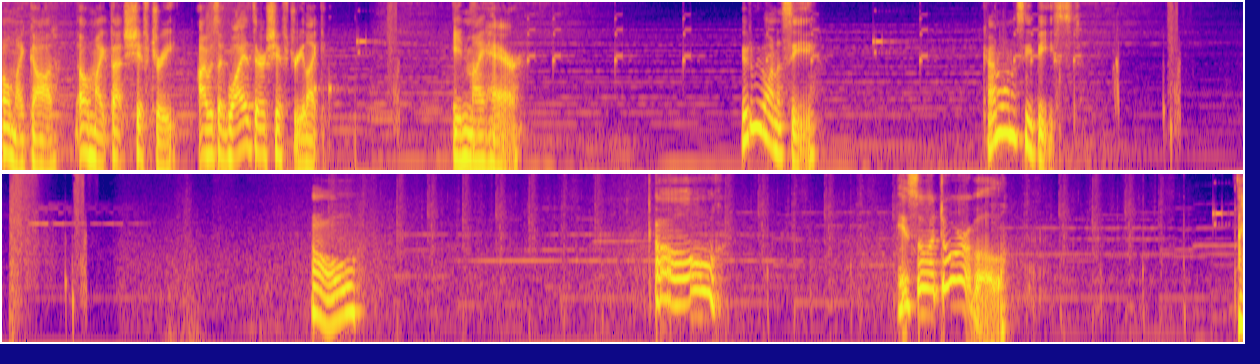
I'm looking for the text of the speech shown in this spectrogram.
Oh my god. Oh my, that Shiftry. I was like, why is there a Shiftry, like, in my hair? Who do we want to see? Kind of want to see Beast. Oh. Oh. It's so adorable.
